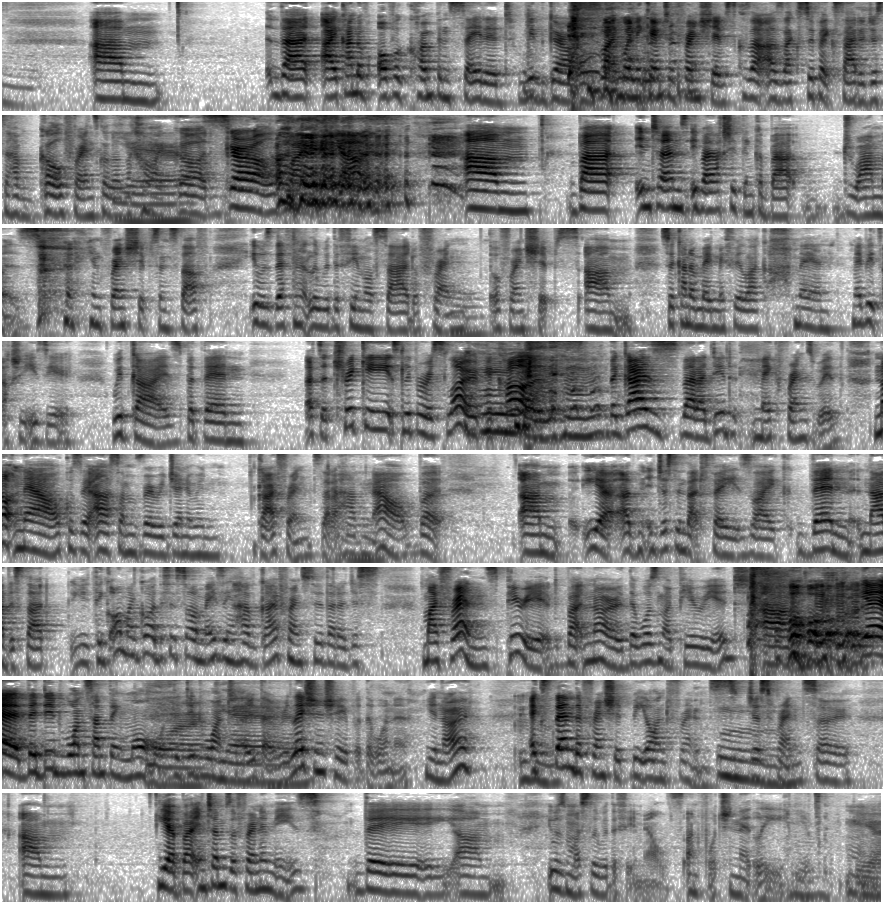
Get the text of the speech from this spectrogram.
Um, that I kind of overcompensated with girls, like when it came to friendships, because I, I was like super excited just to have girlfriends, because I was like, oh my god, Yes. girls, like yes. Um, but in terms, if I actually think about dramas in friendships and stuff, it was definitely with the female side of friend or friendships. Um, so it kind of made me feel like, oh, man, maybe it's actually easier with guys. But then that's a tricky, slippery slope because the guys that I did make friends with, not now, because there are some very genuine guy friends that I have now, but um yeah I- just in that phase like then now they start you think oh my god this is so amazing. I have guy friends too that are just my friends period. But no there was no period. Um, yeah they did want something more, they did want Yeah. either a relationship or they want to you know Mm-hmm. extend the friendship beyond friends just friends so um yeah but in terms of frenemies they um it was mostly with the females unfortunately Mm. Yeah,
